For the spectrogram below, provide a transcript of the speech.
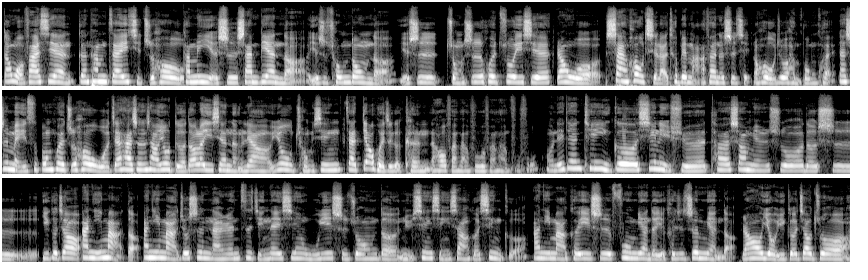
当我发现跟他们在一起之后，他们也是善变的，也是冲动的，也是总是会做一些让我善后起来特别麻烦的事情，然后我就很崩溃。但是每一次崩溃之后，我在他身上又得到了一些能量，又重新再掉回这个坑，然后反反复复，反反复复。我那天听一个心理学，它上面说的是一个叫阿尼玛的，阿尼玛就是男人自己内心无意识中的女性形象和性格。阿尼玛可以是负面的，也可以是正。面的，然后有一个叫做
